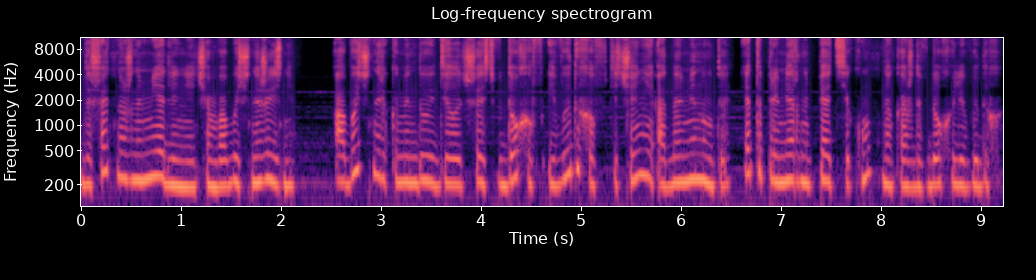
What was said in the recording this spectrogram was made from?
Дышать нужно медленнее, чем в обычной жизни. Обычно рекомендуют делать 6 вдохов и выдохов в течение 1 минуты. Это примерно 5 секунд на каждый вдох или выдох.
